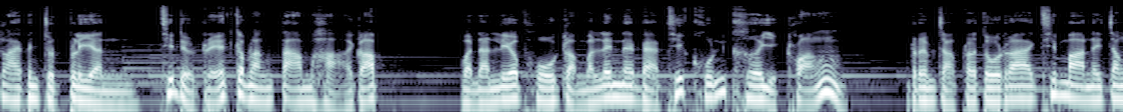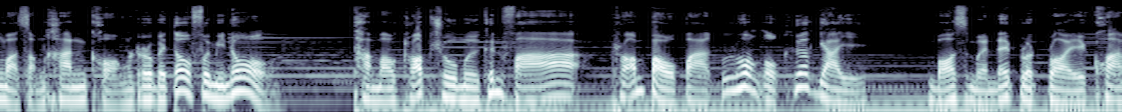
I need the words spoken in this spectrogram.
กลายเป็นจุดเปลี่ยน ที่เดอะเรสกำลังตามหาครับ วันนั้นเลี้ยวภูกลับมาเล่นในแบบที่คุ้นเคยอีกครั้ง เริ่มจากประตูแรกที่มาในจังหวะสำคัญของโรเบโตเฟอร์มิโนทำเอาครอปชูมือขึ้นฟ้า พร้อมเป่าปากล่วงอกเฮือกใหญ่ บอสเหมือนได้ปลดปล่อยความ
